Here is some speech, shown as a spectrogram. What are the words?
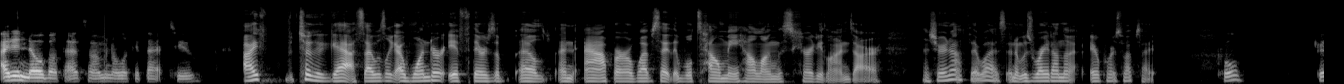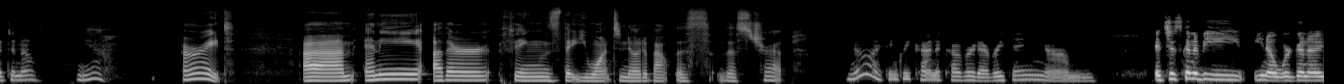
I didn't know about that, so I'm gonna look at that too. I took a guess. I was like, I wonder if there's a, a an app or a website that will tell me how long the security lines are. And sure enough, there was, and it was right on the airport's website. Cool, good to know. Yeah. All right. Um, any other things that you want to note about this this trip? No, I think we kind of covered everything. Um, it's just gonna be, you know, we're gonna.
